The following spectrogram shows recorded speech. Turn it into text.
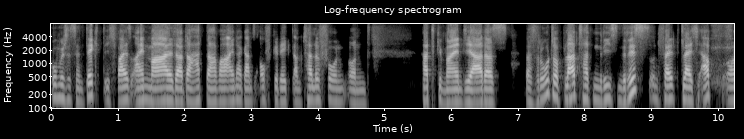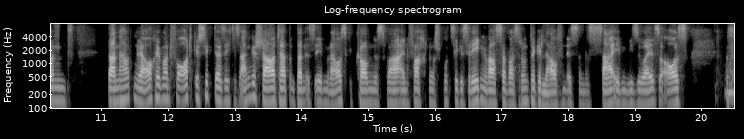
Komisches entdeckt. Ich weiß einmal, da, da, hat, da war einer ganz aufgeregt am Telefon und hat gemeint, ja, das das Rotorblatt hat einen riesen Riss und fällt gleich ab. Und dann hatten wir auch jemand vor Ort geschickt, der sich das angeschaut hat und dann ist eben rausgekommen, es war einfach nur schmutziges Regenwasser, was runtergelaufen ist und es sah eben visuell so aus, dass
